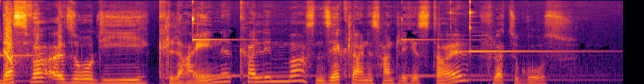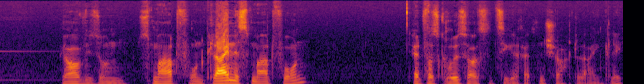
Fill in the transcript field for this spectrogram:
Das war also die kleine Kalimba. Ist ein sehr kleines handliches Teil, vielleicht so groß, ja, wie so ein Smartphone, kleines Smartphone. Etwas größer als eine Zigarettenschachtel eigentlich.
